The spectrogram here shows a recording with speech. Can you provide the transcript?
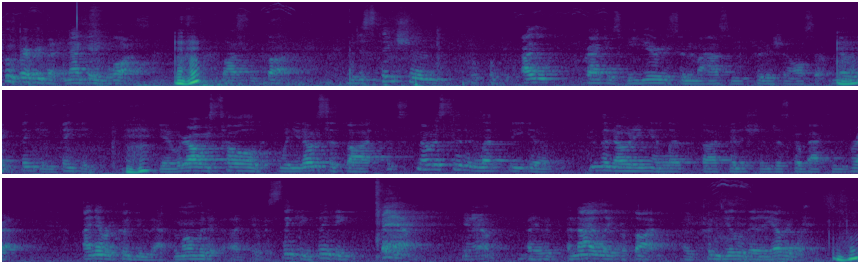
true for everybody, not getting lost. Mm-hmm. Lost in thought. The distinction, I practiced for years in the Mahasi tradition also. Mm-hmm. Thinking, thinking. Mm-hmm. Yeah, we're always told when you notice a thought, just notice it and let the, you know, do the noting and let the thought finish and just go back to the breath. I never could do that. The moment thinking, thinking, bam, you know, I would annihilate the thought. I couldn't deal with it any other way. Mm-hmm.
